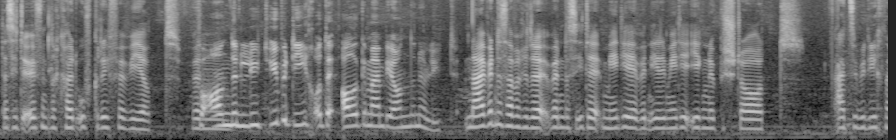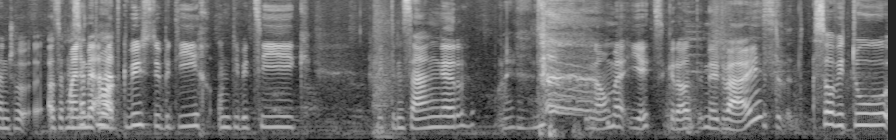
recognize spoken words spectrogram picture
das in der Öffentlichkeit aufgegriffen wird. Von anderen Leuten über dich oder allgemein bei anderen Leuten? Nein, wenn das einfach in der, wenn das in den Medien, wenn in den Medien irgendetwas steht. Hat es über dich dann schon... Also ich meine, man hat gewusst über dich und die Beziehung mit dem Sänger, ich den Namen jetzt gerade nicht weiss. So wie du,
